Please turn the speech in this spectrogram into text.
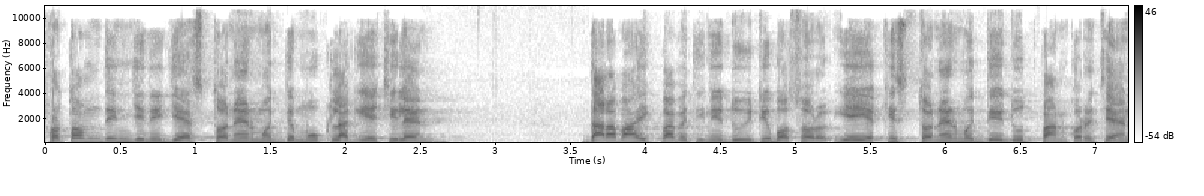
প্রথম দিন যিনি যে স্তনের মধ্যে মুখ লাগিয়েছিলেন, ধারাবাহিকভাবে তিনি দুইটি বছর এই একই স্তনের মধ্যেই দুধ পান করেছেন।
